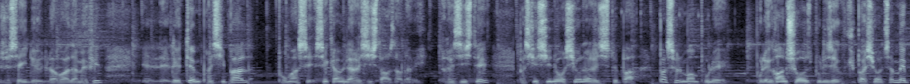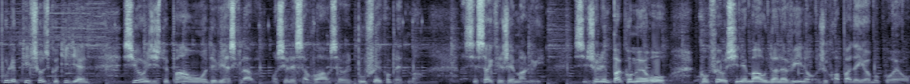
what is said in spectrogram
j'essaye de l'avoir dans mes films, le, thème principal, pour moi, c'est quand même la résistance dans la vie. Résister, parce que sinon, si on ne résiste pas, pas seulement pour les, pour les grandes choses, pour les occupations, mais pour les petites choses quotidiennes, si on ne résiste pas, on devient esclave. On se laisse avoir, on se laisse bouffer complètement. C'est ça que j'aime en lui. Je ne l'aime pas comme un héros qu'on fait au cinéma ou dans la vie, non, je ne crois pas d'ailleurs beaucoup aux héros.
